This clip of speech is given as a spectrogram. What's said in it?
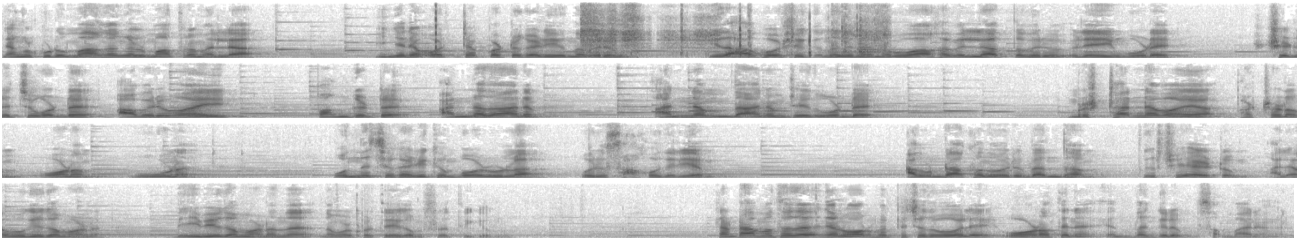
ഞങ്ങൾ കുടുംബാംഗങ്ങൾ മാത്രമല്ല ഇങ്ങനെ ഒറ്റപ്പെട്ട് കഴിയുന്നവരും ഇത് ആഘോഷിക്കുന്നതിന് നിർവാഹമില്ലാത്തവരിലെയും കൂടെ ക്ഷണിച്ചുകൊണ്ട് അവരുമായി പങ്കിട്ട് അന്നദാനം അന്നം ദാനം ചെയ്തുകൊണ്ട് മൃഷ്ടാന്നമായ ഭക്ഷണം ഓണം ഊണ് ഒന്നിച്ച് കഴിക്കുമ്പോഴുള്ള ഒരു സാഹോദര്യം അതുണ്ടാക്കുന്ന ഒരു ബന്ധം തീർച്ചയായിട്ടും അലൗകികമാണ് ദൈവികമാണെന്ന് നമ്മൾ പ്രത്യേകം ശ്രദ്ധിക്കുന്നു. രണ്ടാമത്തത് ഞാൻ ഓർമ്മിപ്പിച്ചതുപോലെ ഓണത്തിന് എന്തെങ്കിലും സമ്മാനങ്ങൾ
